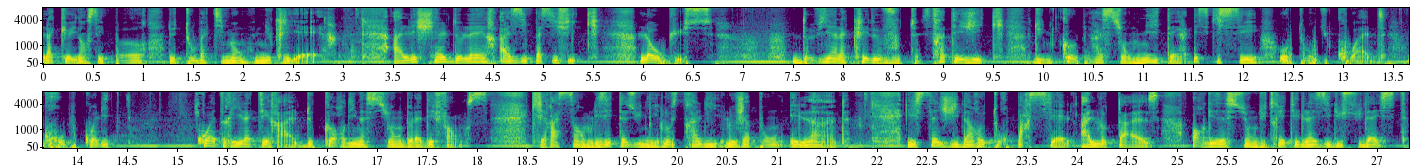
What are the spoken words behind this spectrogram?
l'accueil dans ses ports de tout bâtiment nucléaire. À l'échelle de l'ère Asie-Pacifique, l'AUKUS devient la clé de voûte stratégique d'une coopération militaire esquissée autour du Quad, groupe quadrilatéral de coordination de la défense, qui rassemble les États-Unis, l'Australie, le Japon et l'Inde. Il s'agit d'un retour partiel à l'OTAS, organisation du traité de l'Asie du Sud-Est,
